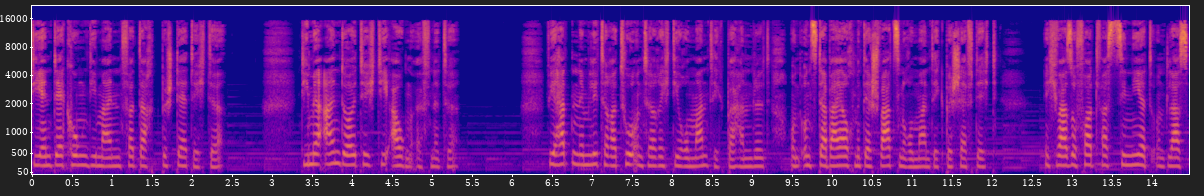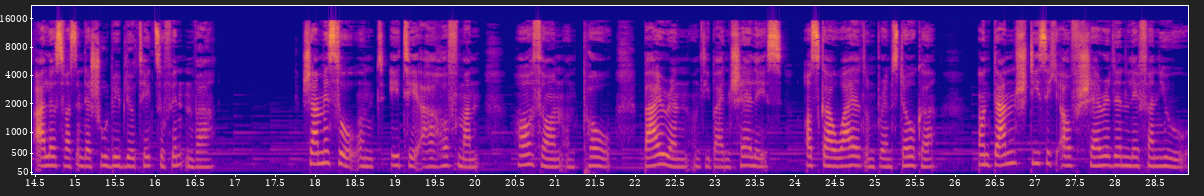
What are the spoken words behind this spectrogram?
Die Entdeckung, die meinen Verdacht bestätigte, die mir eindeutig die Augen öffnete. Wir hatten im Literaturunterricht die Romantik behandelt und uns dabei auch mit der schwarzen Romantik beschäftigt. Ich war sofort fasziniert und las alles, was in der Schulbibliothek zu finden war. Chamisso und E.T.A. Hoffmann, Hawthorne und Poe, Byron und die beiden Shelleys, Oscar Wilde und Bram Stoker. Und dann stieß ich auf Sheridan Le Fanu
